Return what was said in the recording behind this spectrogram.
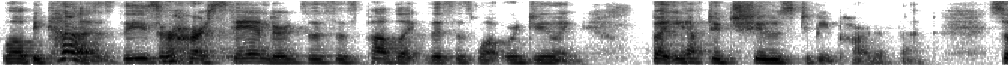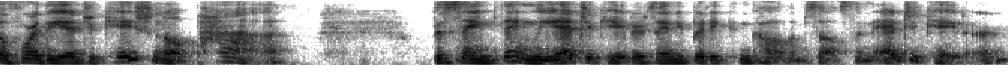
Well, because these are our standards, this is public, this is what we're doing. But you have to choose to be part of that. So for the educational path, the same thing, the educators, anybody can call themselves an educator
